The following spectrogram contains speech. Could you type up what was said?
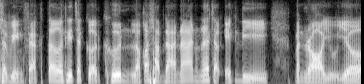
swing factor ที่จะเกิดขึ้น แล้วก็สัปดาห์หน้าเนื่องจาก XD มันรออยู่เยอะ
